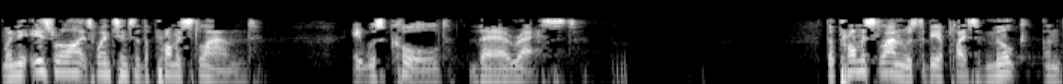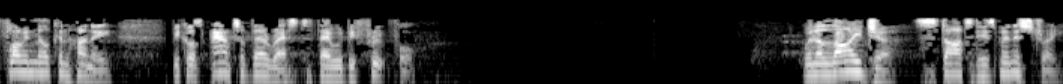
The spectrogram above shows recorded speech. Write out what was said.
When the Israelites went into the promised land, it was called their rest. The promised land was to be a place of milk and flowing milk and honey because out of their rest they would be fruitful. When Elijah started his ministry,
